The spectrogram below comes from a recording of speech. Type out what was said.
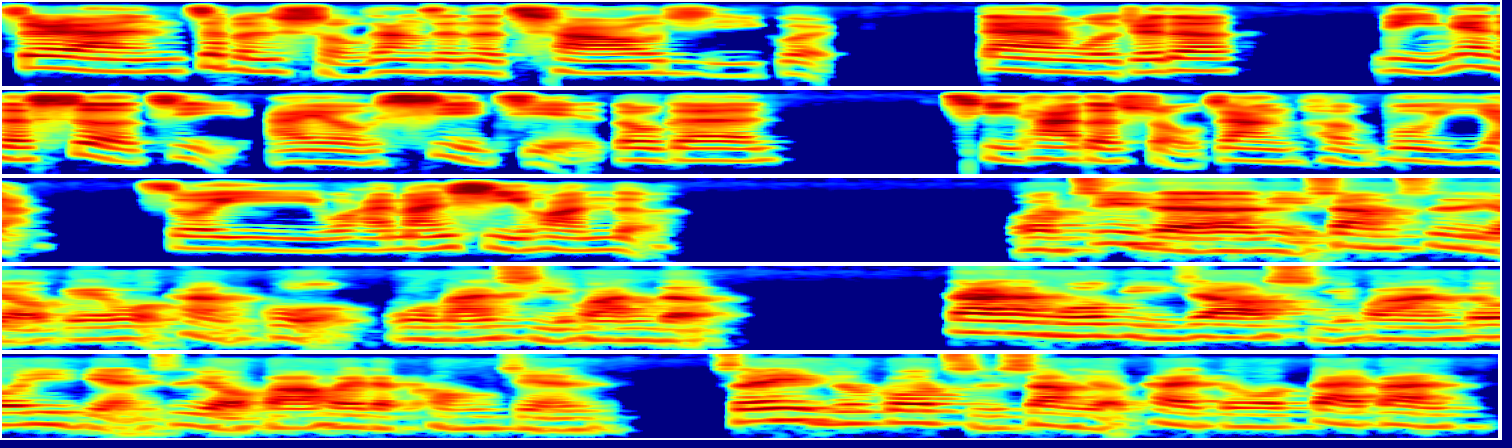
虽然这本手账真的超级贵，但我觉得里面的设计还有细节都跟其他的手账很不一样，所以我还蛮喜欢的。我记得你上次有给我看过，我蛮喜欢的。但我比较喜欢多一点自由发挥的空间，所以如果纸上有太多待办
